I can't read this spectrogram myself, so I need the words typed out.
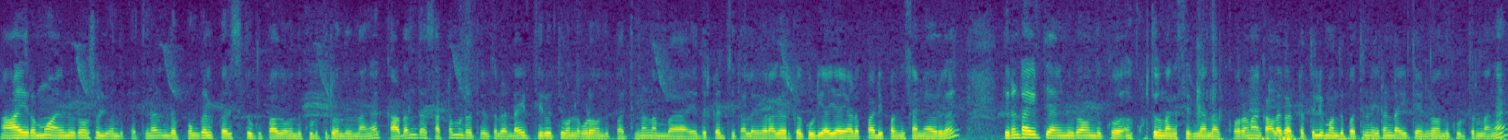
ஆயிரமோ ஐநூறுரூவா சொல்லி வந்து பார்த்திங்கன்னா இந்த பொங்கல் பரிசு தொகுப்பாக வந்து கொடுத்துட்டு வந்திருந்தாங்க. கடந்த சட்டமன்ற தேர்தல் ரெண்டாயிரத்தி இருபத்தி ஒன்றில் கூட வந்து பார்த்திங்கன்னா நம்ம எதிர்க்கட்சி தலைவராக இருக்கக்கூடிய ஐயா எடப்பாடி பழனிசாமி அவர்கள் இரண்டாயிரத்தி ஐநூறுரூவா வந்து கொ- கொடுத்துருந்தாங்க. சரிங்களா அந்த கொரோனா காலகட்டத்திலையும் வந்து பார்த்திங்கன்னா இரண்டாயிரத்தி ஐநூறுரூவா வந்து கொடுத்துருந்தாங்க.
